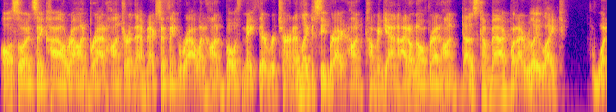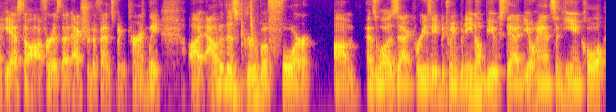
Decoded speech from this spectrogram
Also, I'd say Kyle Rau and Brad Hunter in that mix. I think Rau and Hunt both make their return. I'd like to see Brad Hunt come again. I don't know if Brad Hunt does come back, but I really like what he has to offer as that extra defenseman currently. Uh, out of this group of four, um, as well as Zach Parise, between Bonino, Bjugstad, Johansson, Ian Cole,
